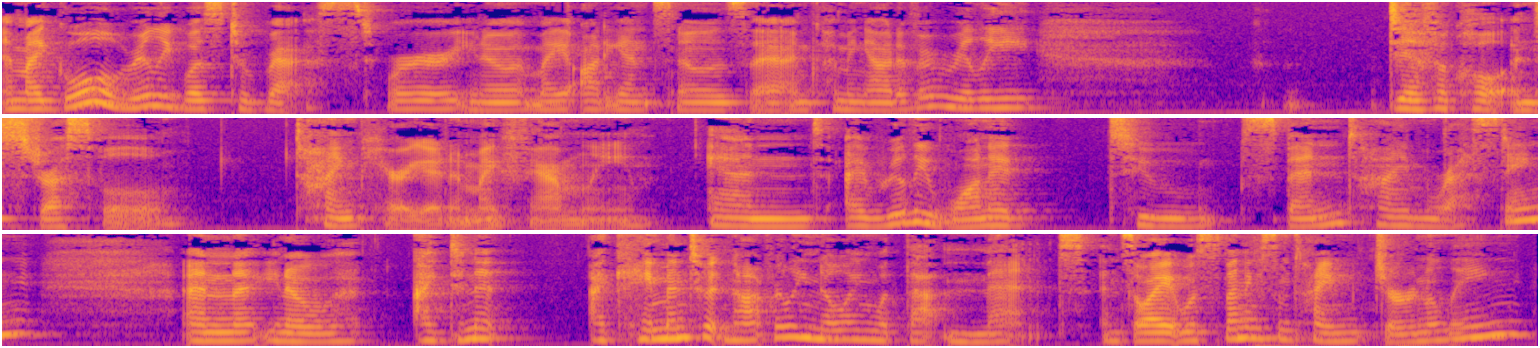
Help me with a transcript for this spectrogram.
And my goal really was to rest. Where, you know, my audience knows that I'm coming out of a really difficult and stressful time period in my family. And I really wanted to spend time resting. And, you know, I didn't, I came into it not really knowing what that meant. And so I was spending some time journaling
